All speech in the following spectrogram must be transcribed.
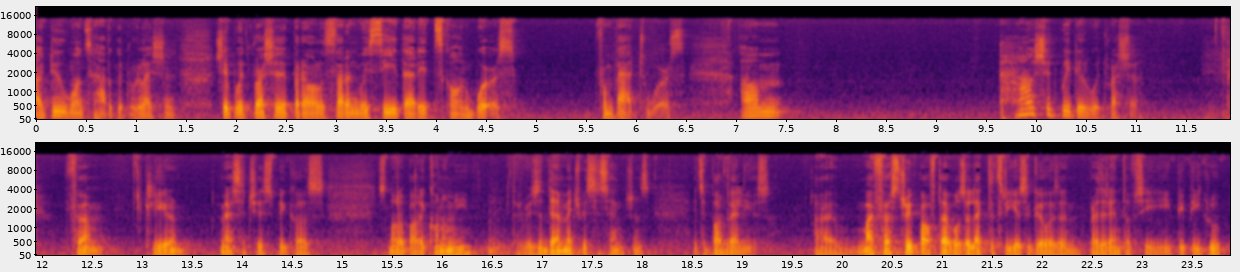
I do want to have a good relationship with Russia, but all of a sudden we see that it's gone worse, from bad to worse. Um, how should we deal with Russia? Firm, clear, messages because it's not about economy. There is a damage with the sanctions. It's about values. I, my first trip after I was elected three years ago as a president of the EPP group,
